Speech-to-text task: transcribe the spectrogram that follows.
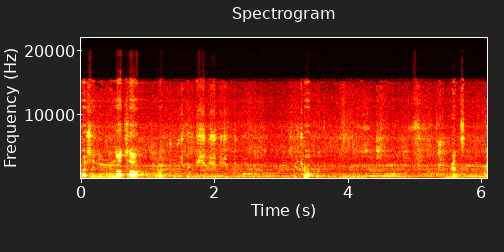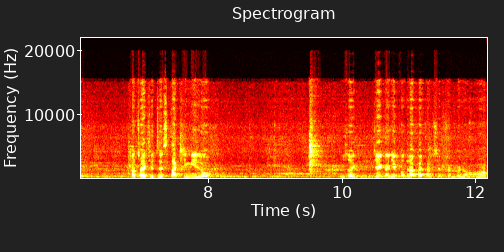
Proszę nigdy, no co? I ciuchut. Więc patrzajcie, to jest taki miluch, że gdzie go nie podrapać, tam się przechylą. O,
